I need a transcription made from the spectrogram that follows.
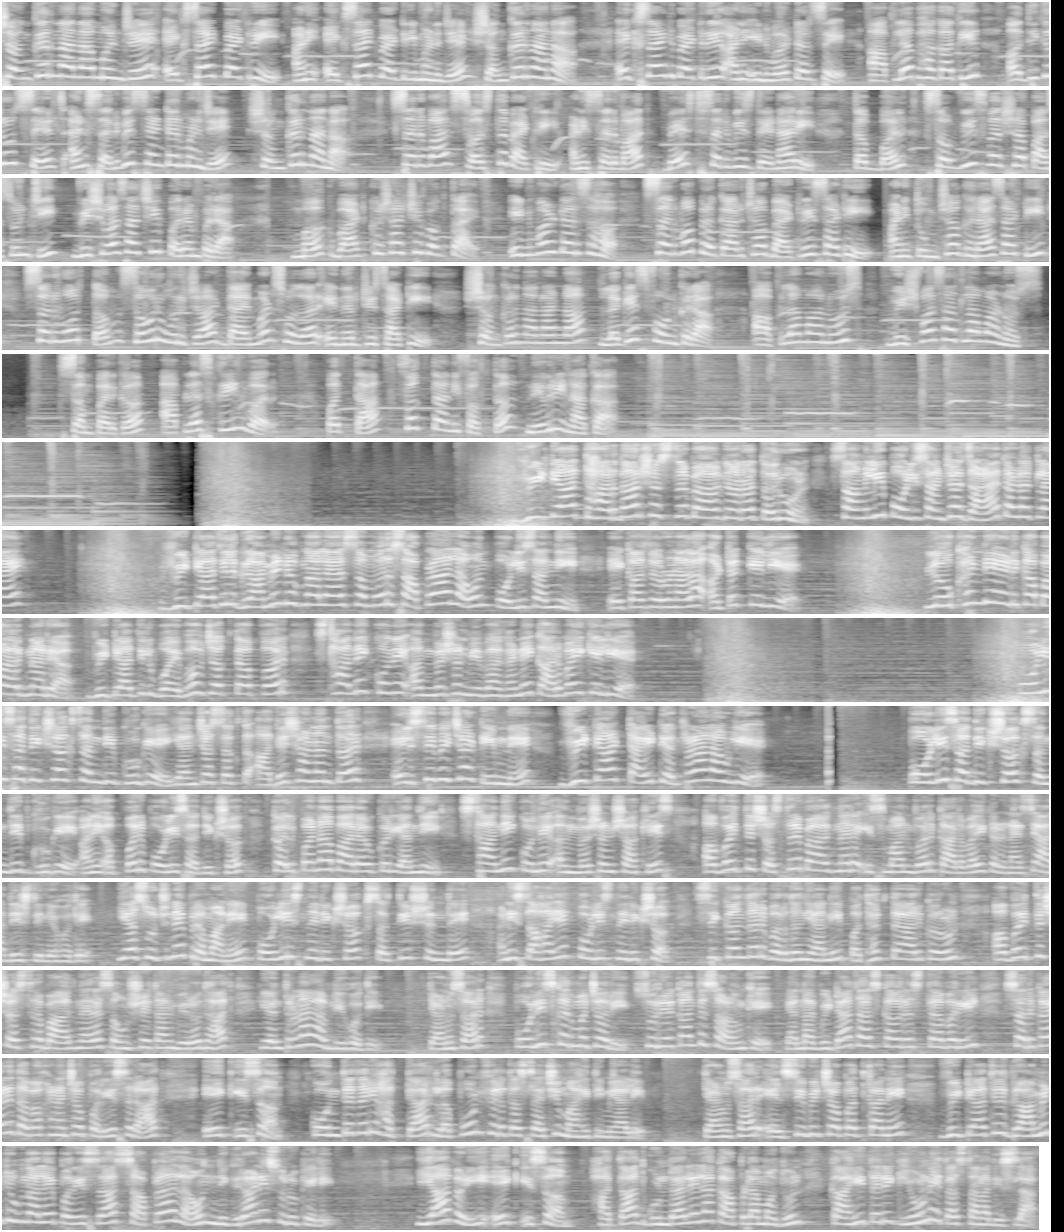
शंकर नाना म्हणजे excite battery आणि excite battery म्हणजे शंकर नाना. एक्साइट बॅटरी आणि इन्व्हर्टरचे आपल्या भागातील अधिकृत सेल्स अँड सर्व्हिस सेंटर म्हणजे शंकर नाना. सर्वात स्वस्त बॅटरी आणि सर्वात बेस्ट सर्व्हिस देणारी तब्बल सव्वीस वर्षापासूनची विश्वासाची परंपरा. मग वाट कशाची बघताय? इन्व्हर्टरसह सर्व प्रकारच्या बॅटरीसाठी आणि तुमच्या घरासाठी सर्वोत्तम सौर ऊर्जा डायमंड सोलार एनर्जीसाठी शंकर नानांना लगेच फोन करा. आपला माणूस विश्वासातला माणूस. संपर्क आपल्या स्क्रीनवर. पत्ता फक्त आणि फक्त नेवरी नाका. विट्यात धारदार शस्त्र बाळगणारा तरुण सांगली पोलिसांच्या जाळ्यात अडकलाय? विट्यातील ग्रामीण रुग्णालयासमोर सापळा लावून पोलिसांनी एका तरुणाला अटक केली आहे लोखंडी एडका बाळगणाऱ्या विट्यातील वैभव जगतापवर स्थानिक गुन्हे अन्वेषण विभागाने कारवाई केली आहे. पोलीस अधीक्षक संदीप घुगे यांच्या सक्त आदेशानंतर एलसीबीच्या टीमने विटा टाईट यंत्रणा लावली आहे. पोलीस अधीक्षक संदीप घुगे आणि अप्पर पोलीस अधीक्षक कल्पना बारवकर यांनी स्थानिक गुन्हे अन्वेषण शाखेस अवैध शस्त्रे बाळगणाऱ्या इस्मांवर कारवाई करण्याचे आदेश दिले होते. या सूचनेप्रमाणे पोलीस निरीक्षक सतीश शिंदे आणि सहाय्यक पोलीस निरीक्षक सिकंदर वर्धन यांनी पथक तयार करून अवैध शस्त्र बाळगणाऱ्या संशयितांविरोधात यंत्रणा लावली होती. त्यानुसार पोलीस कर्मचारी सूर्यकांत साळुंखे यांना विटा तासगाव रस्त्यावरील सरकारी दवाखान्याच्या परिसरात एक इसम कोणते तरी हत्यार लपवून फिरत असल्याची माहिती मिळाली. त्यानुसार एलसीबीच्या पथकाने विट्यातील ग्रामीण रुग्णालय परिसरात सापळा लावून निगराणी सुरू केली. यावेळी एक इसम हातात गुंडाळलेल्या कापडामधून काहीतरी घेऊन येत असताना दिसला.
